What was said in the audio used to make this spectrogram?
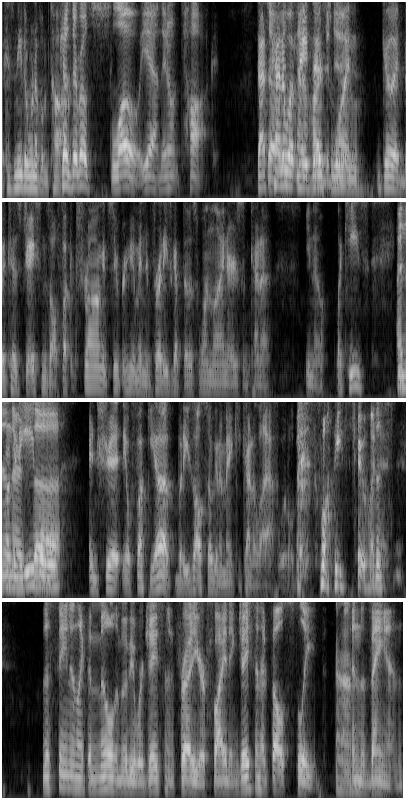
because neither one of them talk. because they're both slow yeah and they don't talk That's so kind of what made this do. one good because Jason's all fucking strong and superhuman, and Freddy's got those one-liners and kind of, you know, like he's he's fucking evil the and shit. He'll fuck you up, but he's also gonna make you kind of laugh a little bit while he's doing this it. the scene in like the middle of the movie where Jason and Freddy are fighting. Jason had fell asleep Uh-huh. in the van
